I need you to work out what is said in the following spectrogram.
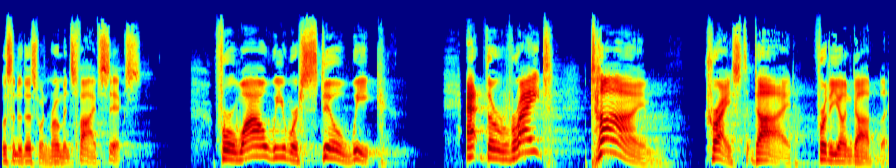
Listen to this one Romans 5 6. For while we were still weak, at the right time Christ died for the ungodly.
